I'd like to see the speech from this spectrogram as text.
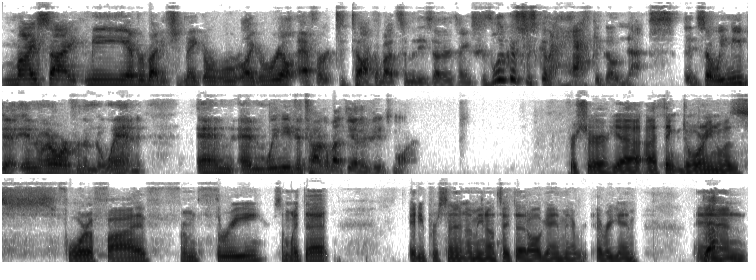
my site, me, everybody should make a r- like a real effort to talk about some of these other things because Luka's just going to have to go nuts, and so we need to in order for them to win, and and we need to talk about the other dudes more. For sure. Yeah. I think Dorian was four or five from three, something like that. 80%. I mean, I'll take that all game, every, every game. Yeah. And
